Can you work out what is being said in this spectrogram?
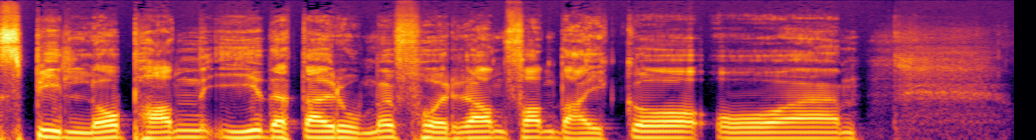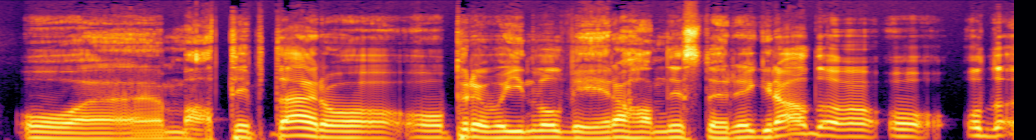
spille opp han i dette rommet foran van Dijk og, og eh, og uh, Matip der, og, og prøve å involvere han i større grad. Og, og, og da,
